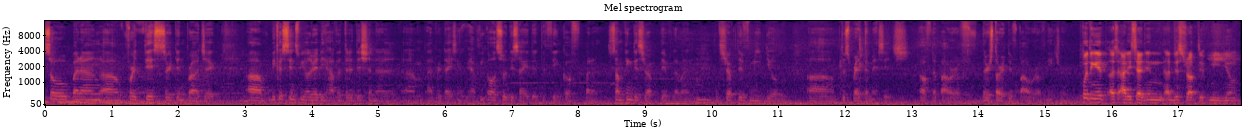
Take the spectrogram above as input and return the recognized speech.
So, parang um, for this certain project, um, because since we already have the traditional um, advertising we have, we also decided to think of parang something disruptive naman, Mm. disruptive medium um, to spread the message of the power of the restorative power of nature. Putting it, as Ali said, in a disruptive medium,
